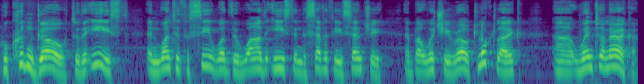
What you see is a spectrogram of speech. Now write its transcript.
who couldn't go to the East and wanted to see what the Wild East in the 17th century, about which he wrote, looked like, uh, went to America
